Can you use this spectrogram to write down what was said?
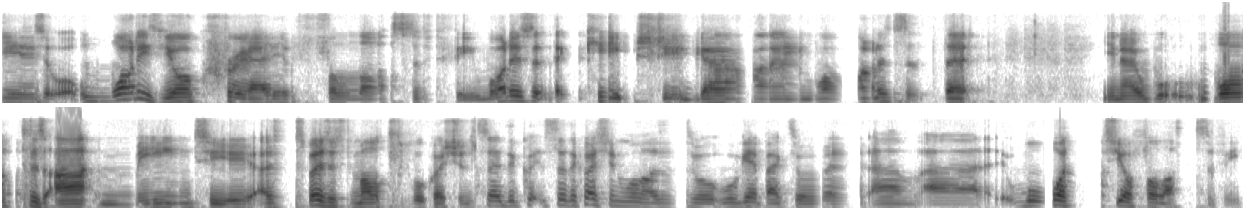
is what is your creative philosophy? What is it that keeps you going? What, what is it that you know? What does art mean to you? I suppose it's multiple questions. So the so the question was, we'll, we'll get back to it. Um, uh, what's your philosophy?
